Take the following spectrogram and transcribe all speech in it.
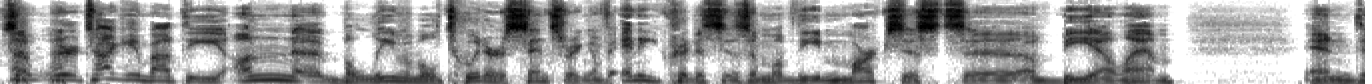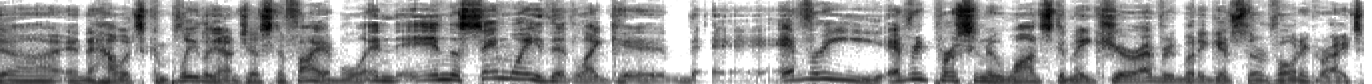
So we are talking about the unbelievable Twitter censoring of any criticism of the Marxists uh, of BLM. And uh, and how it's completely unjustifiable. And in the same way that like uh, every every person who wants to make sure everybody gets their voting rights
